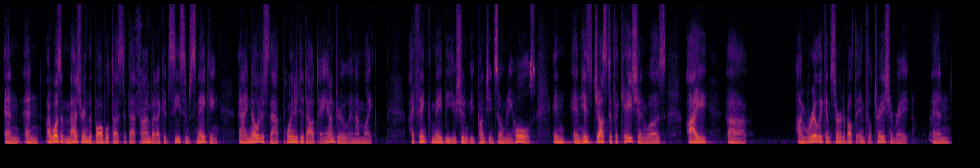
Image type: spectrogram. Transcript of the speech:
and and I wasn't measuring the bobble test at that time, but I could see some snaking. And I noticed that, pointed it out to Andrew, and I'm like, I think maybe you shouldn't be punching so many holes. And and his justification was I uh, I'm really concerned about the infiltration rate. And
